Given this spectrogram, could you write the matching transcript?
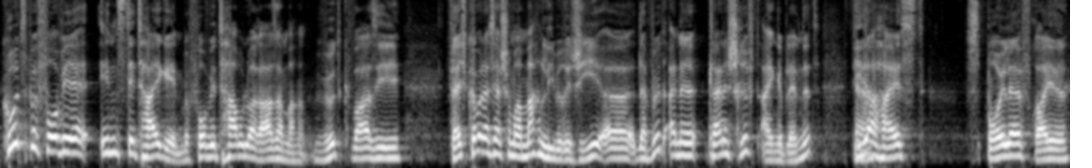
kurz bevor wir ins Detail gehen, bevor wir Tabula Rasa machen, wird quasi, vielleicht können wir das ja schon mal machen, liebe Regie, äh, da wird eine kleine Schrift eingeblendet, die Ja. da heißt spoilerfreie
